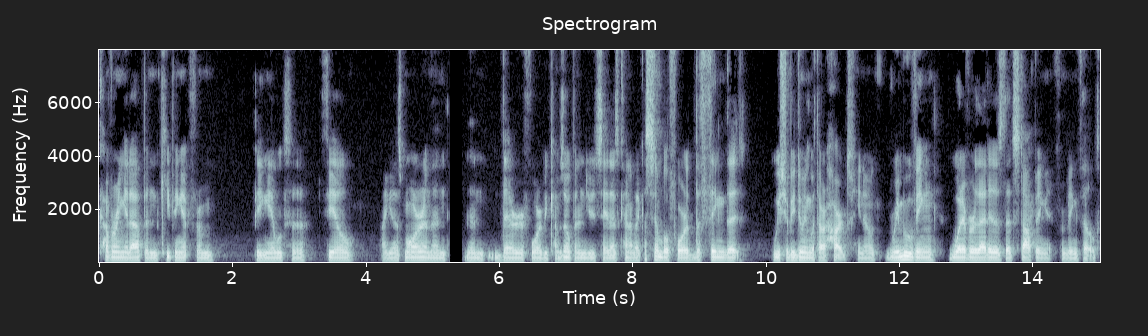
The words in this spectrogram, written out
covering it up and keeping it from being able to feel, I guess, more, and then then therefore it becomes open. And you'd say that's kind of like a symbol for the thing that we should be doing with our heart. You know, removing whatever that is that's stopping it from being filled.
